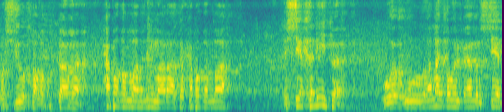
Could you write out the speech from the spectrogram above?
وشيوخها وحكامها. حفظ الله الإمارات وحفظ الله الشيخ خليفة والله يطول بعمر الشيخ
